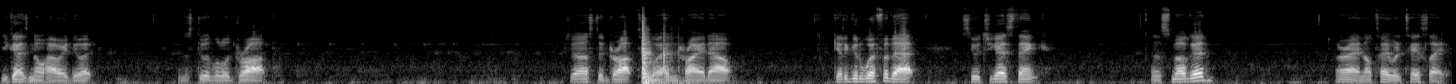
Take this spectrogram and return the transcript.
You guys know how I do it. I'll just do a little drop. Just a drop to go ahead and try it out. Get a good whiff of that. See what you guys think. Does it smell good? Alright, and I'll tell you what it tastes like.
